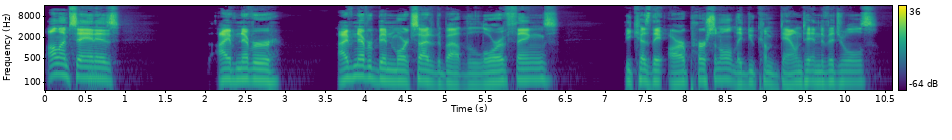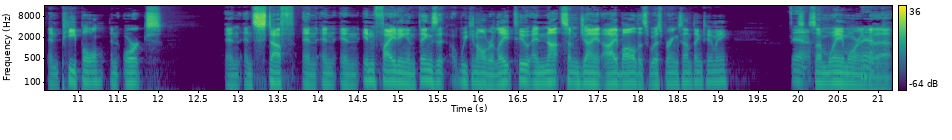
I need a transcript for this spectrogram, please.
All I'm saying is I've never I've never been more excited about the lore of things because they are personal. They do come down to individuals and people and orcs and and stuff and and and infighting and things that we can all relate to and not some giant eyeball that's whispering something to me. Yeah. So I'm way more into Yeah. that.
